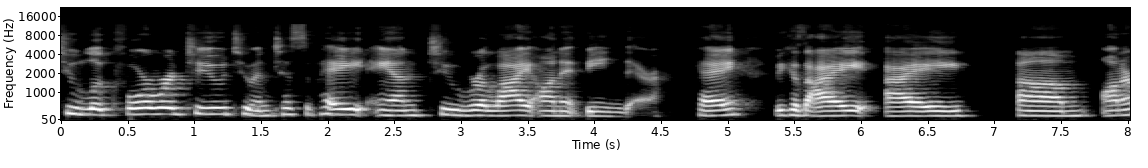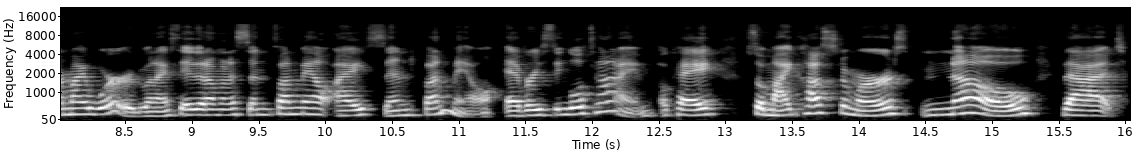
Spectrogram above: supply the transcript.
to look forward to, to anticipate, and to rely on it being there. Okay. Because I, I, um, honor my word. When I say that I'm going to send fun mail, I send fun mail every single time. Okay. So my customers know that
